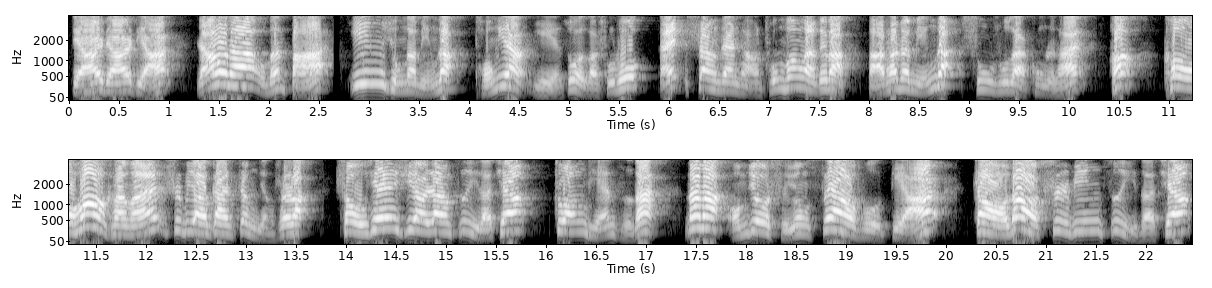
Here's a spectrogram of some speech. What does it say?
点儿点儿点儿，然后呢，我们把英雄的名字同样也做个输出，哎，上战场冲锋了，对吧？把他的名字输出在控制台。好，口号喊完，是不是要干正经事了？首先需要让自己的枪装填子弹，那么我们就使用 self 点儿找到士兵自己的枪。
